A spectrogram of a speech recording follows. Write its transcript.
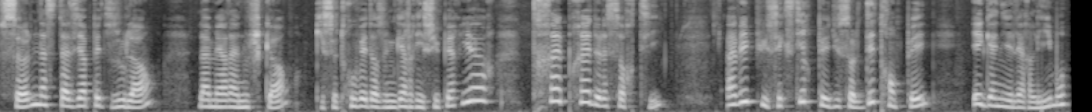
Seule Nastasia Petzula, la mère d'Anushka, qui se trouvait dans une galerie supérieure, très près de la sortie, avait pu s'extirper du sol détrempé et gagner l'air libre,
